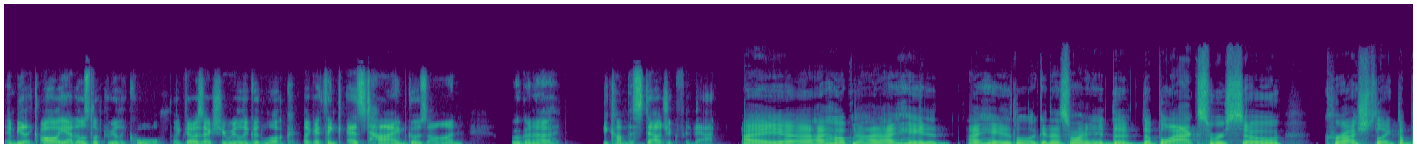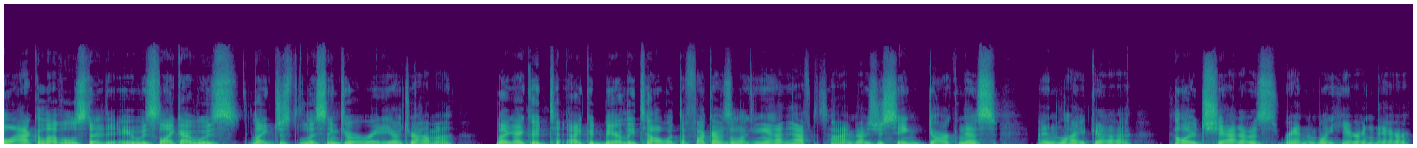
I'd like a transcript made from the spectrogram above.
and be like, oh yeah, those looked really cool. Like that was actually a really good look. Like I think as time goes on, we're gonna become nostalgic for that. I uh, I hope not. I hated I hated the look of this one. It, the the blacks were so crushed, like the black levels, that it was like I was like just listening to a radio drama. Like I could t- I could barely tell what the fuck I was looking at half the time. I was just seeing darkness and like uh, colored shadows randomly here and there.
